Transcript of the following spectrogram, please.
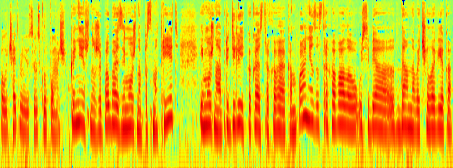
получать медицинскую помощь? Конечно же, по базе можно посмотреть и можно определить, какая страховая компания застраховала у себя данного человека.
